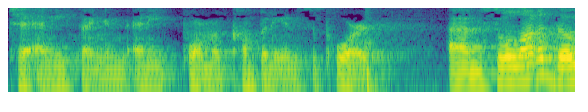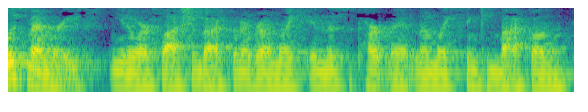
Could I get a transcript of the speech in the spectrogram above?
to anything and any form of company and support. Um, so a lot of those memories, you know, are flashing back whenever I'm like in this apartment and I'm like thinking back on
